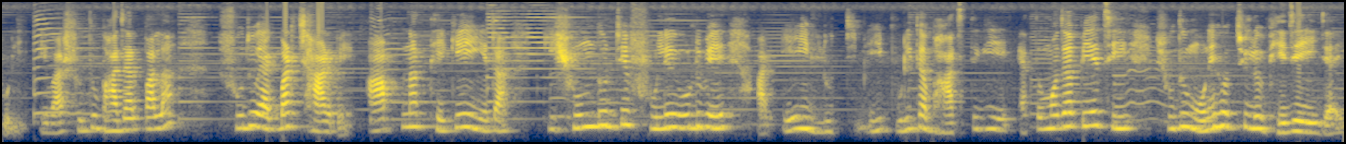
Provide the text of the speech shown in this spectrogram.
পুরি। এবার শুধু ভাজার পালা, শুধু একবার ছাড়বে। আপনার থেকেই এটা কি সুন্দর যে ফুলে উঠবে। আর এই লুচি, এই পুরিটা ভাজতে গিয়ে এত মজা পেয়েছি, শুধু মনে হচ্ছিল ভেজেই যাই।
